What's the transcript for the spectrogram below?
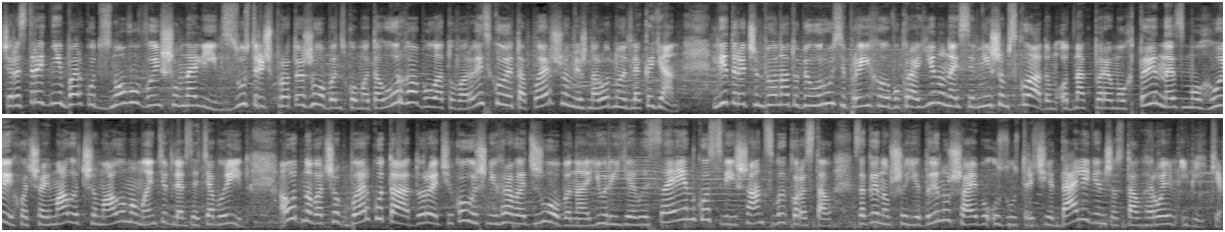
Через три дні Беркут знову вийшов на лід. Зустріч проти Жлобинського металурга була товариською та першою міжнародною для киян. Лідери чемпіонату Білорусі приїхали в Україну найсильнішим складом, однак перемогти не змогли, хоча й мали чимало моментів для взяття воріт. А от новачок Беркута, до речі, колишній гравець Жлобина Юрій Єлисеєнко свій шанс використав, закинувши єдину шайбу у зустрічі. Далі він же став героєм і бійки.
